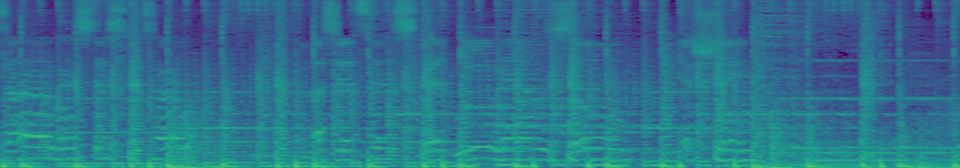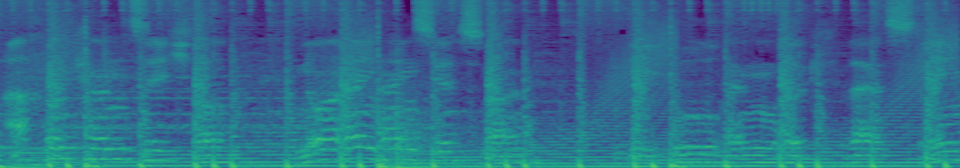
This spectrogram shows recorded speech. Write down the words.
getan ist, ist getan. Was jetzt ist, wird nie mehr so geschehen. Ach, man kann sich doch nur ein einziges Mal die Uhren rückwärts drehen.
